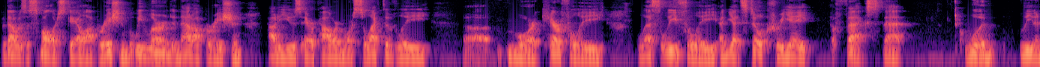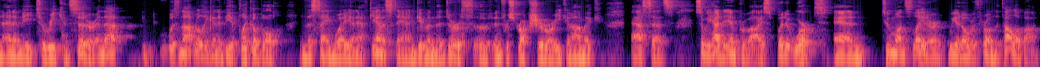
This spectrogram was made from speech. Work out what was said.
but that was a smaller scale operation. But we learned in that operation how to use air power more selectively, uh, more carefully, less lethally, and yet still create effects that would lead an enemy to reconsider. And that was not really going to be applicable in the same way in Afghanistan, given the dearth of infrastructure or economic assets. So we had to improvise, but it worked. And two months later, we had overthrown the Taliban.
